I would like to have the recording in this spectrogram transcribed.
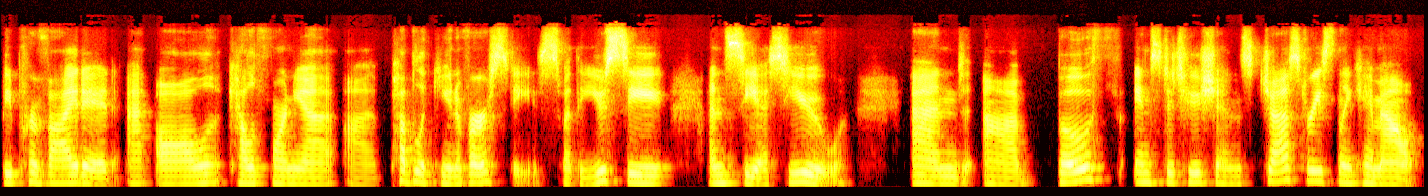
be provided at all California uh, public universities, so at the UC and CSU. And uh, both institutions just recently came out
